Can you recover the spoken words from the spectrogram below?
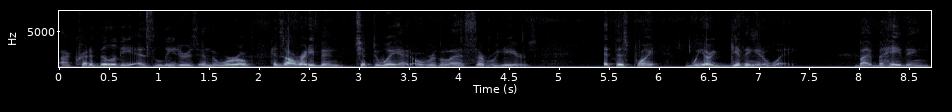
our credibility as leaders in the world has already been chipped away at over the last several years. At this point, we are giving it away by behaving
